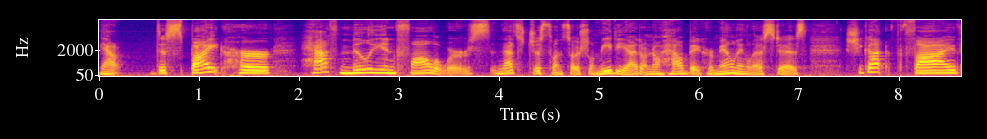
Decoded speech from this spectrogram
now, despite her half million followers, and that's just on social media, I don't know how big her mailing list is, she got five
